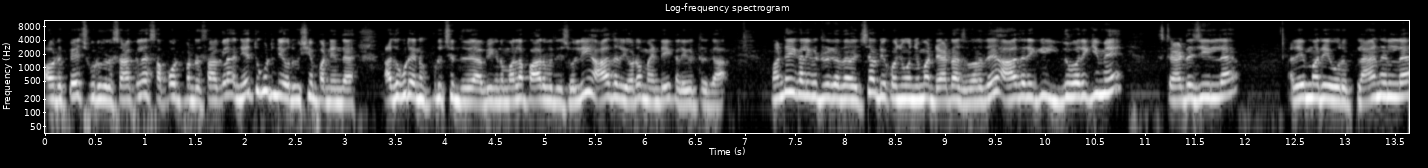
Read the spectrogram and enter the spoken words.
அவர்கிட்ட பேச்சு கொடுக்குற சாக்கில் சப்போர்ட் பண்ணுற சாக்கில் நேற்று கூட நீ ஒரு விஷயம் பண்ணியிருந்தேன் அது கூட எனக்கு பிடிச்சிருந்தது அப்படிங்கிற மாதிரிலாம் பார்வதி சொல்லி ஆதரியோட மண்டையை கழுவிட்டு இருக்கா. மண்டையை கழுவிட்டு இருக்கிறத வச்சு அப்படியே கொஞ்சம் கொஞ்சமாக டேட்டாஸ் வருது. ஆதரிக்கு இது வரைக்குமே ஸ்ட்ராட்டஜி இல்லை. அதே மாதிரி ஒரு பிளான் இல்லை.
